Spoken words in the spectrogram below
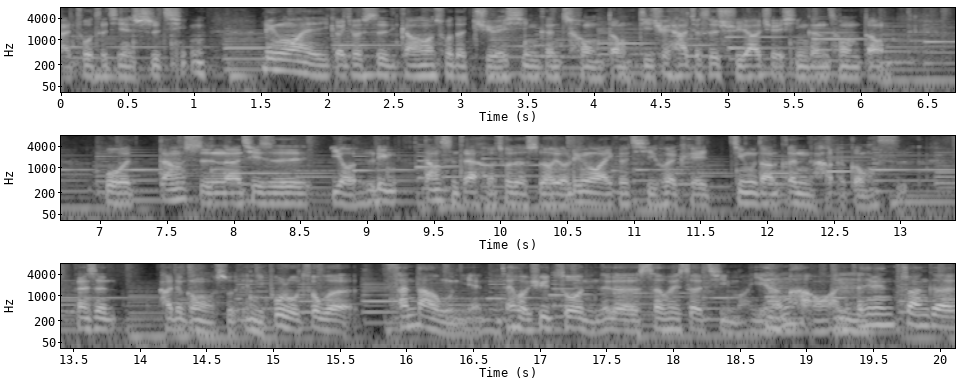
来做这件事情。另外一个就是刚刚说的决心跟冲动，的确，它就是需要决心跟冲动。我当时呢，其实有另当时在合作的时候，有另外一个机会可以进入到更好的公司，但是。他就跟我说：“你不如做个三到五年，你再回去做你这个社会设计嘛，也很好啊。你在这边赚个，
